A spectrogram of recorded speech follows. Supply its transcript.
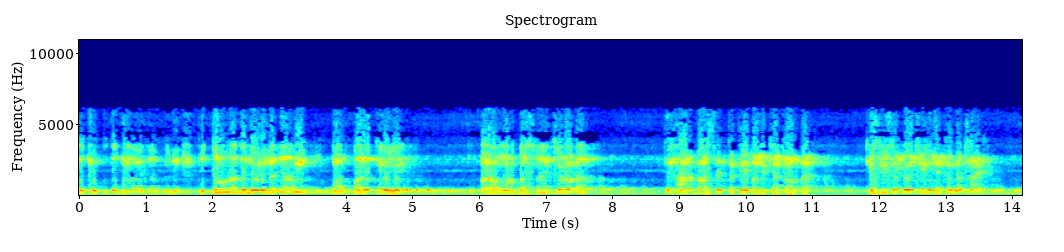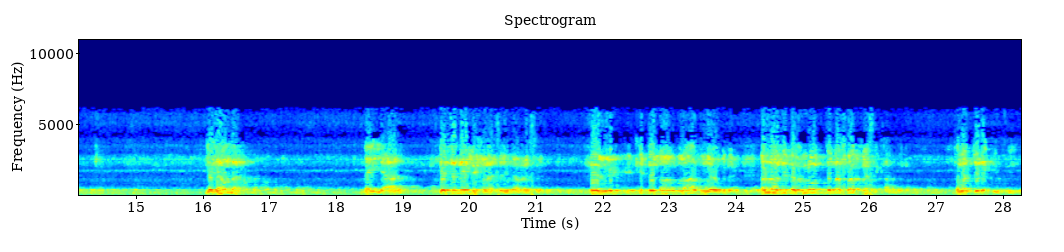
دے چک دے ਨਾਲ آ جاتے ہیں پتر ਉਹਨਾਂ کے نیڑے نہ جی ਪਰ ਬਲਕਿ ਆ ਹੁਣ ਬੱਸਾਂ ਚੜੋ ਨਾ ਤੇ ਹਰ ਬੱਸ سے ਤਕਰੀਬਨ کسی سے کوئی چیز لے کر نہ کھائے۔ لے گا؟ نہیں یار، یہ تو نہیں لکھنا چاہیے ویسے۔ کتنے اللہ کی تخلوق تو نفرت میں سکھا میرا توجہ نہیں کی ہوئی۔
